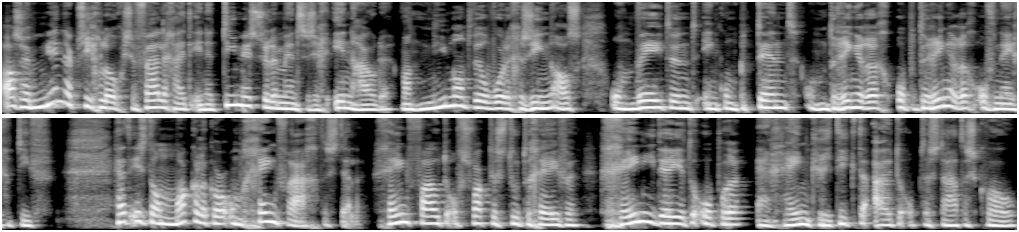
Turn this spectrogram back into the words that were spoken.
Als er minder psychologische veiligheid in het team is, zullen mensen zich inhouden, want niemand wil worden gezien als onwetend, incompetent, omdringerig, opdringerig of negatief. Het is dan makkelijker om geen vragen te stellen, geen fouten of zwaktes toe te geven, geen ideeën te opperen en geen kritiek te uiten op de status quo.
